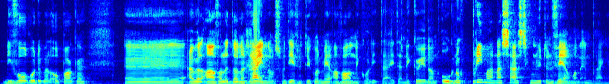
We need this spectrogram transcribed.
die voorhoede wil oppakken eh, en wil aanvallen dan een Reinders, want die heeft natuurlijk wat meer aanvallende kwaliteit. En dan kun je dan ook nog prima na 60 minuten een Veerman inbrengen.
